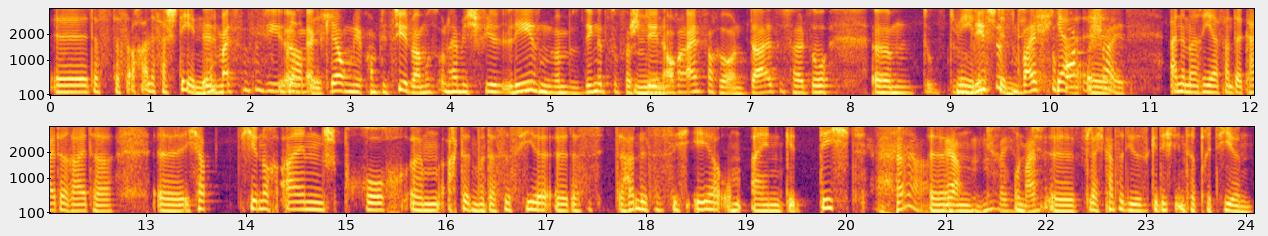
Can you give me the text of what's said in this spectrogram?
äh, dass das auch alle verstehen. Ne? Äh, meistens sind die ähm, Erklärungen ja kompliziert. Man muss unheimlich viel lesen, um Dinge zu verstehen, mhm. auch einfache. Und da ist es halt so, ähm, du, du nee, liest es und weißt sofort ja, äh, Bescheid. Anne-Maria von der Keiterreiter. Äh, ich habe hier noch einen Spruch. Ähm, ach, das ist hier, äh, das ist, da handelt es sich eher um ein Gedicht. Aha, ähm, ja, mhm, und äh, vielleicht kannst du dieses Gedicht interpretieren.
